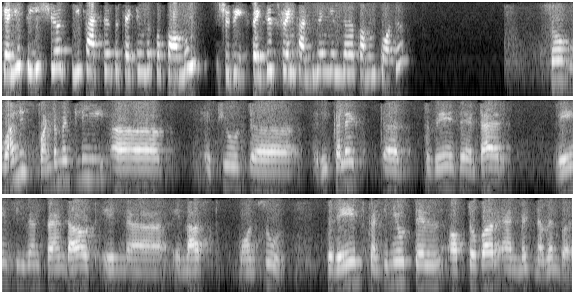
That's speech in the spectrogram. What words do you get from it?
Can you please share key factors affecting the performance? Should we expect this trend continuing in the coming quarter? So one is fundamentally, uh, if you'd uh, recollect uh, the way the entire rain season panned out in uh, in last monsoon, the rains continued till October and mid-November.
